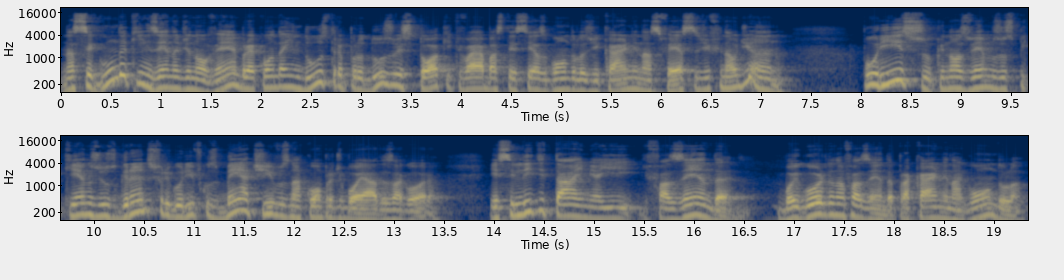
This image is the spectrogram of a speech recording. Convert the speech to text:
na segunda quinzena de novembro é quando a indústria produz o estoque que vai abastecer as gôndolas de carne nas festas de final de ano. Por isso que nós vemos os pequenos e os grandes frigoríficos bem ativos na compra de boiadas agora. Esse lead time aí de fazenda, boi gordo na fazenda para carne na gôndola,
